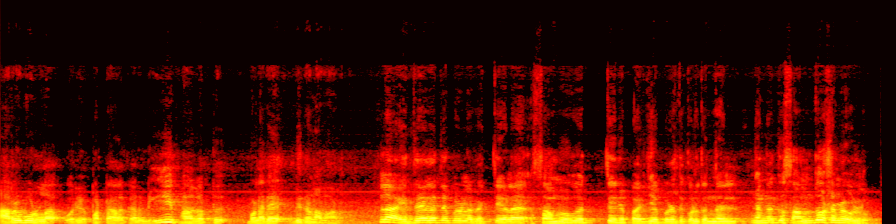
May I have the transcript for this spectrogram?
അറിവുള്ള ഒരു പട്ടാളക്കാരൻ ഈ ഭാഗത്ത് വളരെ വിരളമാണ്. അല്ല ഇദ്ദേഹത്തെ പോലുള്ള വ്യക്തികളെ സമൂഹത്തിന് പരിചയപ്പെടുത്തി കൊടുക്കുന്നതിൽ ഞങ്ങൾക്ക് സന്തോഷമേ ഉള്ളൂ.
